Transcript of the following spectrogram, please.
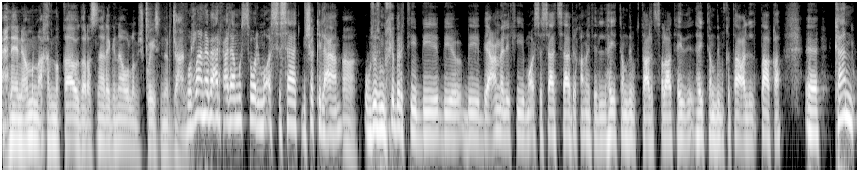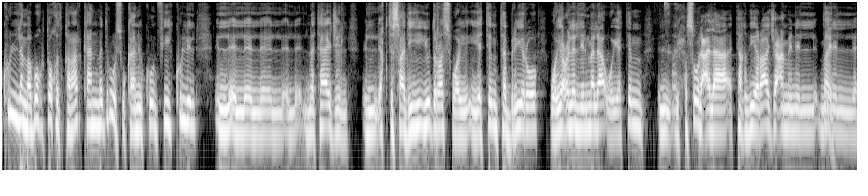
إحنا يعني عمرنا أخذنا قاء ودرسناه لقيناه والله مش كويس نرجع عنه. والله أنا بعرف على مستوى المؤسسات بشكل عام آه. وجزء من خبرتي بعملي في مؤسسات سابقة مثل هيئة تنظيم قطاع الاتصالات هيئه تنظيم قطاع الطاقة آه كان كل لما تأخذ قرار كان مدروس وكان يكون فيه كل ال ال ال ال النتائج الاقتصادية يدرس ويتم تبريره ويعلن للملأ ويتم الحصول على تغذية راجعة من ال طيب. من ال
